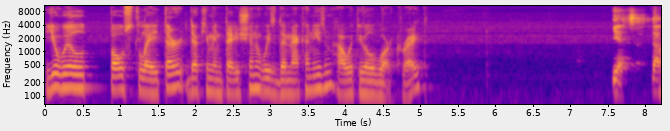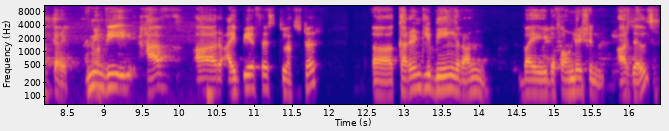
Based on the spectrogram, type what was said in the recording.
you will post later documentation with the mechanism how it will work, right? Yes, that's correct. I mean, we have our IPFS cluster uh, currently being run by the foundation ourselves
